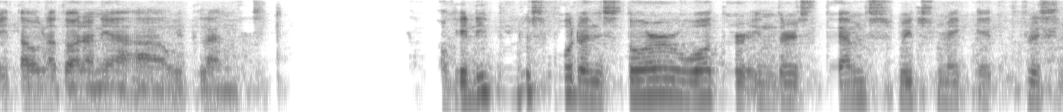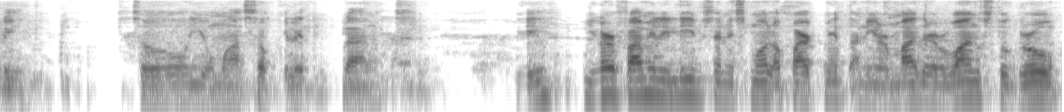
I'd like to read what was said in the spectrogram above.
Itawag na to na niya uh, wetlands. Okay, they produce food and store water in their stems which make it freshly. So, yung mga succulent plants. Okay, your family lives in a small apartment and your mother wants to grow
